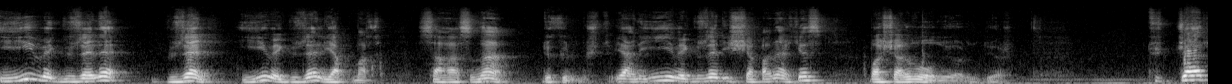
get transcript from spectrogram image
iyi ve güzele güzel, iyi ve güzel yapmak sahasına dökülmüştü. Yani iyi ve güzel iş yapan herkes başarılı oluyordu diyor. Tüccar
